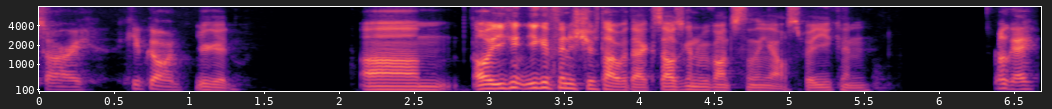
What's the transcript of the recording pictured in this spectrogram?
Sorry, keep going. you're good. Um, oh, you can you can finish your thought with that because I was gonna move on to something else, but you can. Okay.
